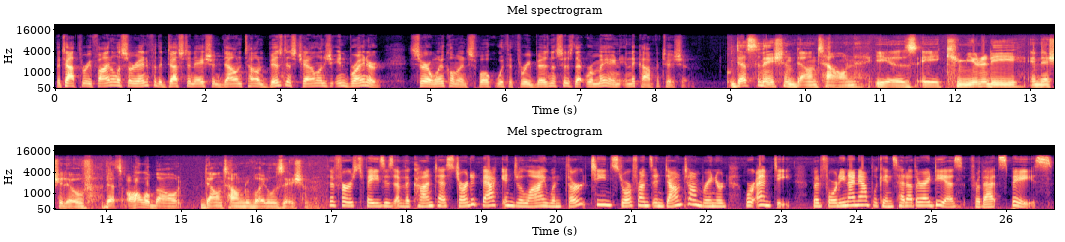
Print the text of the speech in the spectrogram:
The top three finalists are in for the Destination Downtown Business Challenge in Brainerd. Sarah Winkleman spoke with the three businesses that remain in the competition. Destination Downtown is a community initiative that's all about downtown revitalization. The first phases of the contest started back in July when 13 storefronts in downtown Brainerd were empty, but 49 applicants had other ideas for that space.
